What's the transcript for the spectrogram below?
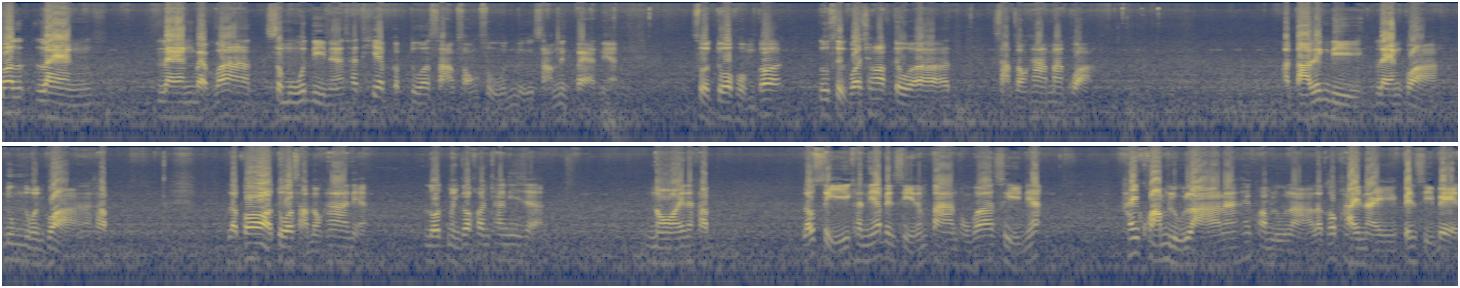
ก็แรงแรงแบบว่าสมูทดีนะ ถ้าเทียบกับตัว 320 หรือ 318 เนี่ย ส่วนตัวผมก็รู้สึกว่าชอบตัว 325 มากกว่า อัตราเร่งดี แรงกว่า นุ่มนวลกว่านะครับ แล้วก็ตัว 325 เนี่ย รถมันก็ค่อนข้างที่จะน้อยนะครับ แล้วสีคันนี้เป็นสีน้ำตาล ผมว่าสีเนี้ยให้ความหรูหรานะ ให้ความหรูหราแล้วก็ภายในเป็นสีเบจ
